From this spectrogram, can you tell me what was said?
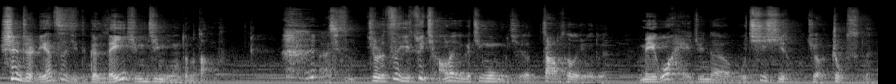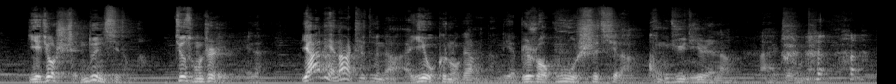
甚至连自己这个雷霆进攻都能挡住。哎就是自己最强的那个进攻武器都扎不透的这个盾。美国海军的武器系统叫宙斯盾，也叫神盾系统啊，就从这里来的。雅典娜之盾呢，也有各种各样的能力，比如说鼓舞士气啦，恐惧敌人啦，哎，这种能力。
